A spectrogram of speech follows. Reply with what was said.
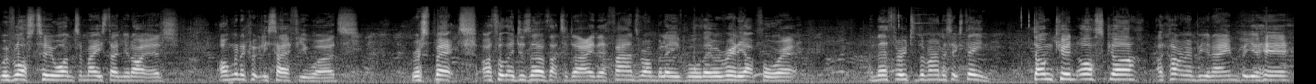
we've lost 2 1 to Maidstone United. I'm going to quickly say a few words. Respect, I thought they deserved that today. Their fans were unbelievable, they were really up for it. And they're through to the round of 16. Duncan, Oscar, I can't remember your name, but you're here.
